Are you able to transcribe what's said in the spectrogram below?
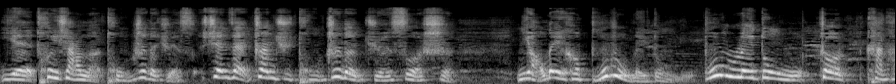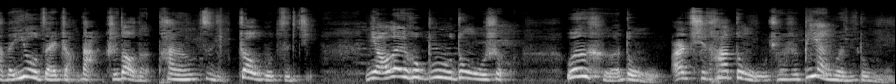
也退下了统治的角色。现在占据统治的角色是鸟类和哺乳类动物。哺乳类动物照看它的幼崽长大，直到呢它能自己照顾自己。鸟类和哺乳动物是温和动物，而其他动物却是变温动物。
